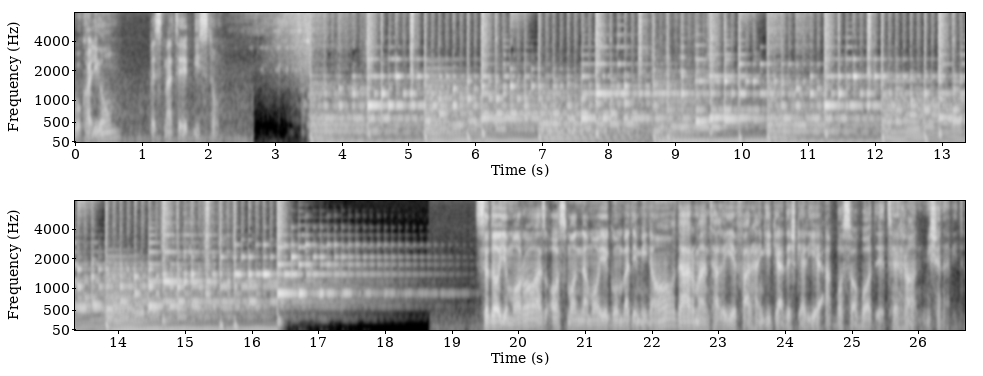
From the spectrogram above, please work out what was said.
وکالیوم قسمت بیستم صدای ما را از آسمان نمای گنبد مینا در منطقه فرهنگی گردشگری عباس آباد تهران میشنوید.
